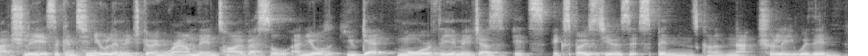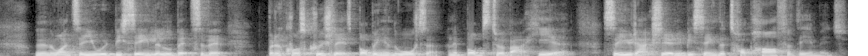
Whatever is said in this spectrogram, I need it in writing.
actually it's a continual image going around the entire vessel and you you get more of the image as it's exposed to you as it spins kind of naturally within within the wine so you would be seeing little bits of it. But of course crucially it's bobbing in the water and it bobs to about here. So you'd actually only be seeing the top half of the image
